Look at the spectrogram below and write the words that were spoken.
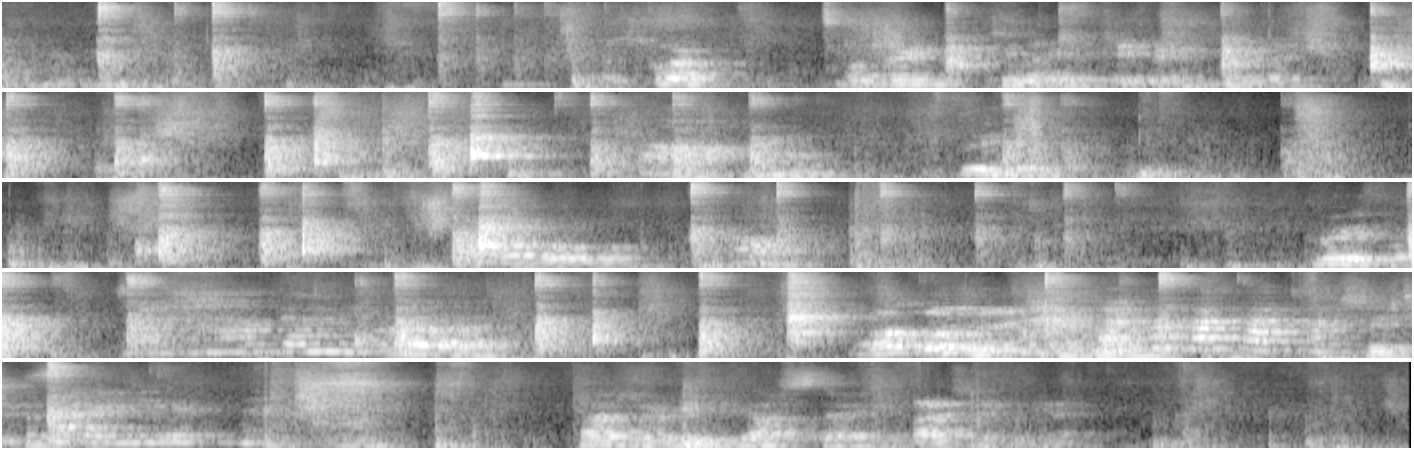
What score? One. Two, three. Two three. Two, three. Three, three. Oh. oh. Three, four. Darn it. Uh, Oh, look at it. shoot. Sorry, dear. Five, three. Y'all stay. Five six, yeah.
